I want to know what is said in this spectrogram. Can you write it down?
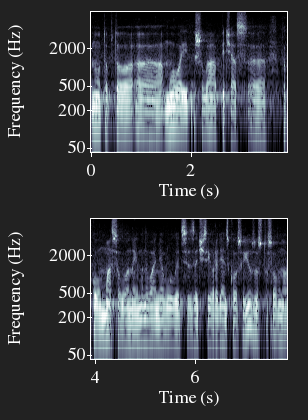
Ну, тобто е, мова йшла під час е, такого масового найменування вулиць за часів Радянського Союзу стосовно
